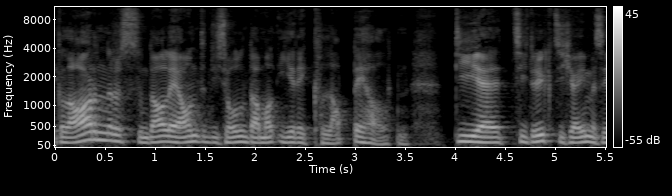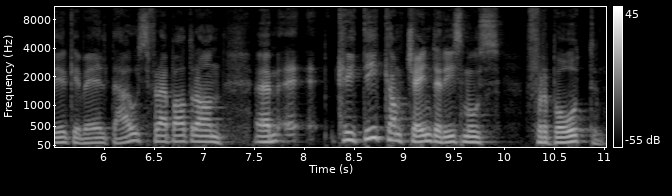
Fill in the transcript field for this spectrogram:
Glarners und alle anderen, die sollen da mal ihre Klappe halten. Die, äh, sie drückt sich ja immer sehr gewählt aus, Frau Badran. Ähm, äh, Kritik am Genderismus verboten.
